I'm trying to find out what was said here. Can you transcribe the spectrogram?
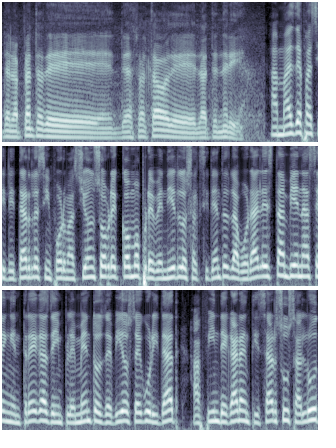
de la planta de, de asfaltado de la tenería. A más de facilitarles información sobre cómo prevenir los accidentes laborales, también hacen entregas de implementos de bioseguridad a fin de garantizar su salud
